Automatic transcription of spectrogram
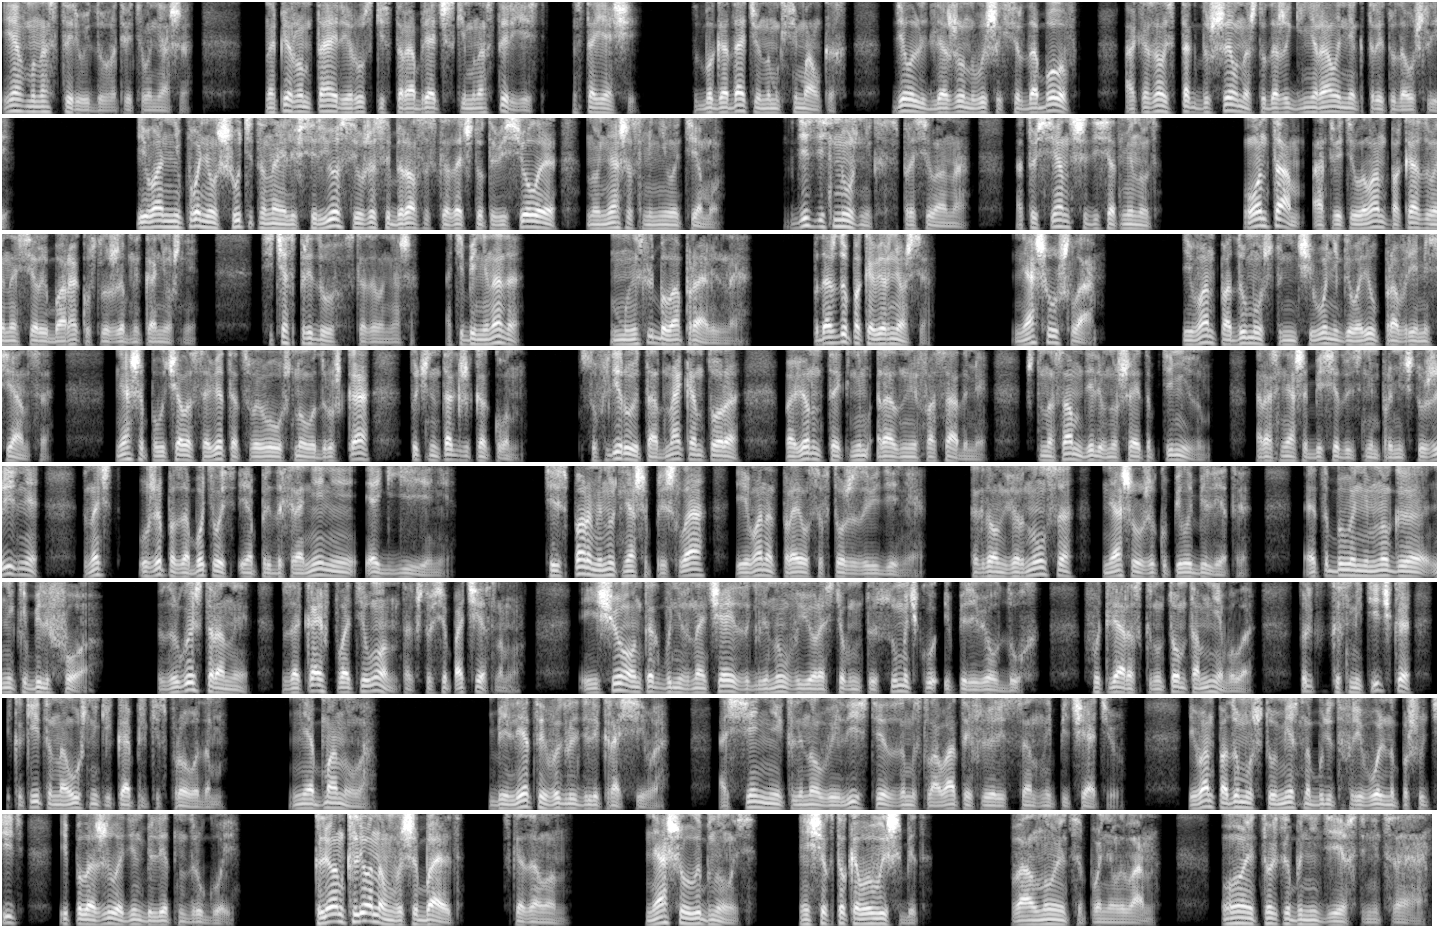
«Я в монастырь уйду», — ответила Няша. «На первом тайре русский старообрядческий монастырь есть, настоящий, с благодатью на максималках. Делали для жен высших сердоболов, а оказалось так душевно, что даже генералы некоторые туда ушли». Иван не понял, шутит она или всерьез, и уже собирался сказать что-то веселое, но Няша сменила тему. «Где здесь нужник?» — спросила она а то сеанс шестьдесят минут». «Он там», — ответил Иван, показывая на серый барак у служебной конюшни. «Сейчас приду», — сказала Няша. «А тебе не надо?» Мысль была правильная. «Подожду, пока вернешься». Няша ушла. Иван подумал, что ничего не говорил про время сеанса. Няша получала советы от своего ушного дружка точно так же, как он. Суфлирует одна контора, повернутая к ним разными фасадами, что на самом деле внушает оптимизм. Раз Няша беседует с ним про мечту жизни, значит, уже позаботилась и о предохранении, и о гигиене. Через пару минут Няша пришла, и Иван отправился в то же заведение. Когда он вернулся, Няша уже купила билеты. Это было немного не кабельфо. С другой стороны, за кайф платил он, так что все по-честному. И еще он как бы невзначай заглянул в ее расстегнутую сумочку и перевел дух. Футляра с кнутом там не было, только косметичка и какие-то наушники-капельки с проводом. Не обманула. Билеты выглядели красиво. Осенние кленовые листья с замысловатой флуоресцентной печатью. Иван подумал, что уместно будет фривольно пошутить, и положил один билет на другой. «Клен кленом вышибают», — сказал он. Няша улыбнулась. Еще кто кого вышибет. Волнуется, понял Иван. Ой, только бы не девственница.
